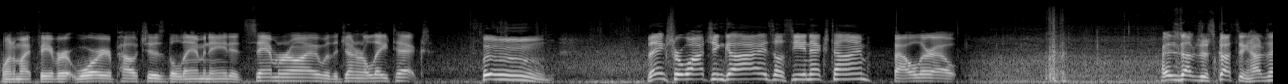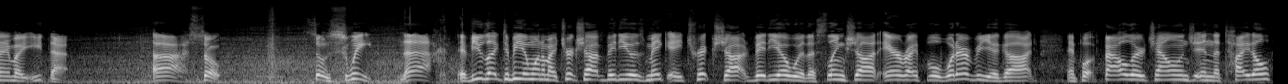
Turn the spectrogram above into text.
one of my favorite warrior pouches, the laminated samurai with the general latex. Boom! Thanks for watching guys. I'll see you next time. Fowler out. This stuff's disgusting. How does anybody eat that? Ah, so, so sweet. If you'd like to be in one of my trick shot videos, make a trick shot video with a slingshot, air rifle, whatever you got, and put Fowler Challenge in the title,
